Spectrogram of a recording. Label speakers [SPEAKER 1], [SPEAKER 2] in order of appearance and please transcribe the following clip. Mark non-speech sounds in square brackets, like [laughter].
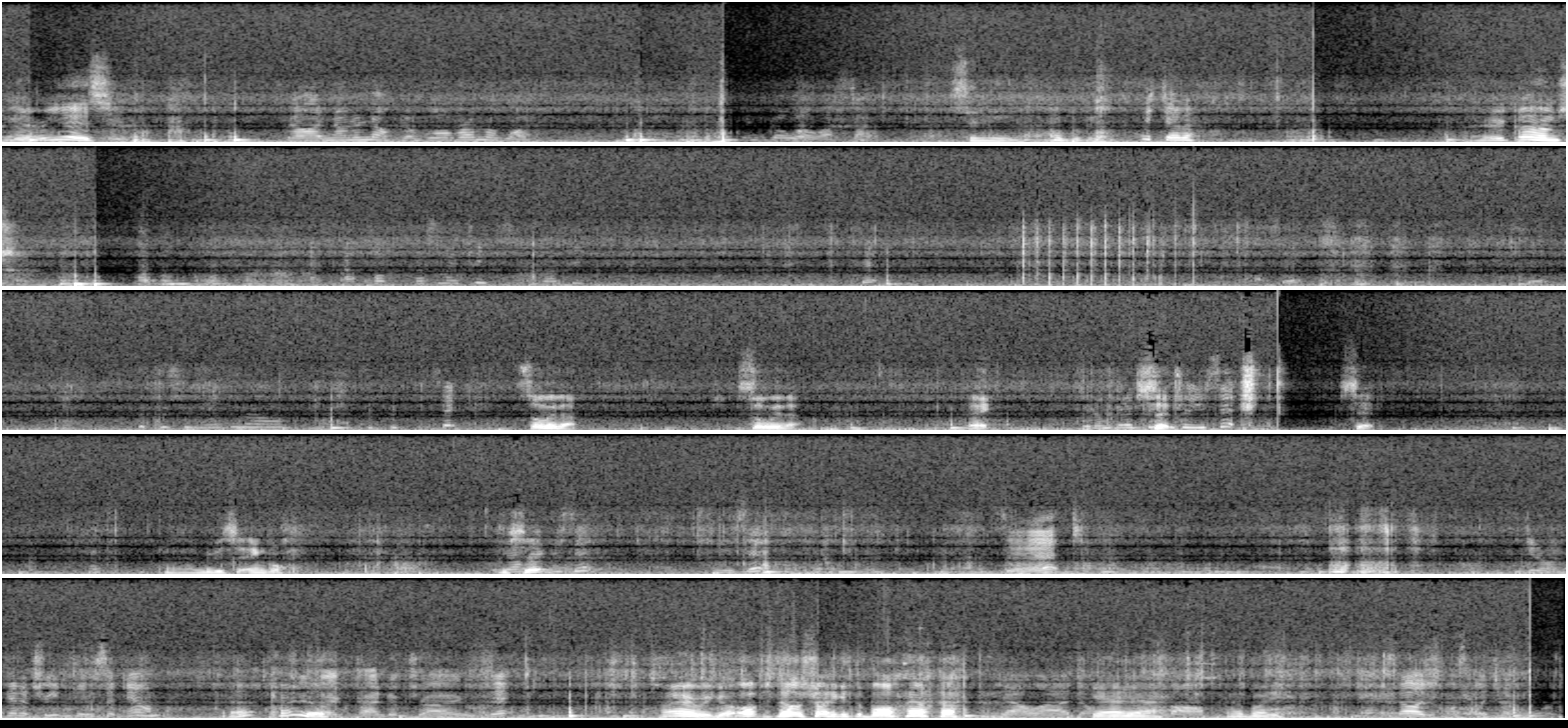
[SPEAKER 1] There he is.
[SPEAKER 2] Stella, no, no, no. Don't go over on those logs. Didn't go well last time.
[SPEAKER 1] Celine. Hey, baby. Hey, Stella. Here he comes.
[SPEAKER 2] Uh, oh, that's my treats. My treats. Sit. Sit. Sit. she won't know. Sit.
[SPEAKER 1] Selena. Selena. Hey,
[SPEAKER 2] You don't get a treat
[SPEAKER 1] Sit.
[SPEAKER 2] until you sit.
[SPEAKER 1] sit. Uh, maybe it's an angle.
[SPEAKER 2] Is
[SPEAKER 1] You sit?
[SPEAKER 2] Can you sit? Sit. You don't get a treat until you sit down.
[SPEAKER 1] Yeah, kind of.
[SPEAKER 3] like kind of trying.
[SPEAKER 2] Sit.
[SPEAKER 1] There we go. Oh, Stella's trying to get the ball. [laughs]
[SPEAKER 2] Stella, don't
[SPEAKER 1] Yeah,
[SPEAKER 2] get
[SPEAKER 1] yeah.
[SPEAKER 2] the ball.
[SPEAKER 1] yeah, buddy.
[SPEAKER 2] Stella just wants to play tug of war.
